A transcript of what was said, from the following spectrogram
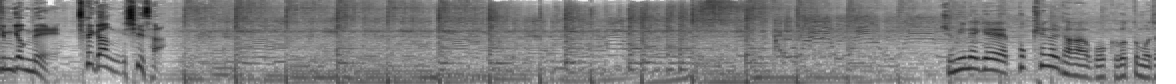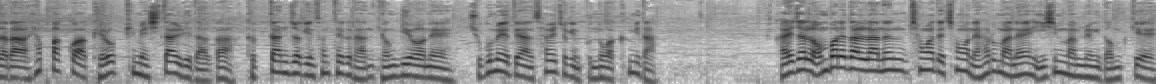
김경래 최강 시사. 주민에게 폭행을 당하고 그것도 모자라 협박과 괴롭힘에 시달리다가 극단적인 선택을 한 경비원의 죽음에 대한 사회적인 분노가 큽니다. 가해자를 엄벌해달라는 청와대 청원에 하루 만에 20만 명이 넘게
